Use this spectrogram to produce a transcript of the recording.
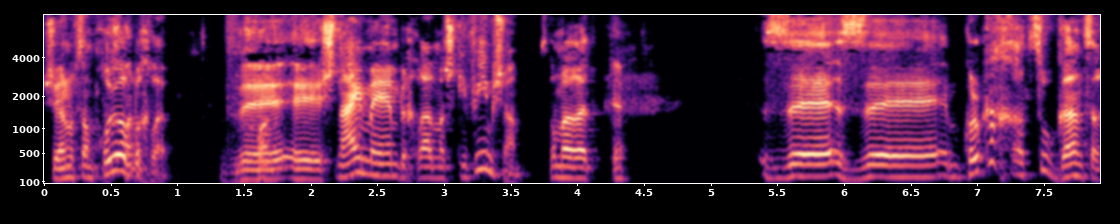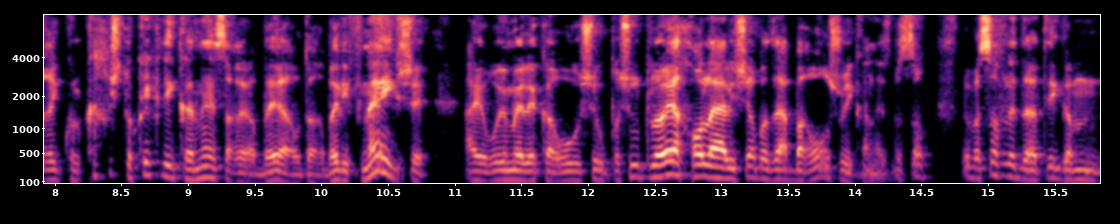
שאין לו סמכויות נכון. בכלל, נכון. ושניים מהם בכלל משקיפים שם, זאת אומרת, כן. זה, זה, הם כל כך רצו, גנץ הרי כל כך השתוקק להיכנס, הרי הרבה, עוד הרבה לפני שהאירועים האלה קרו, שהוא פשוט לא יכול היה להישאר בזה, היה ברור שהוא ייכנס בסוף, ובסוף לדעתי גם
